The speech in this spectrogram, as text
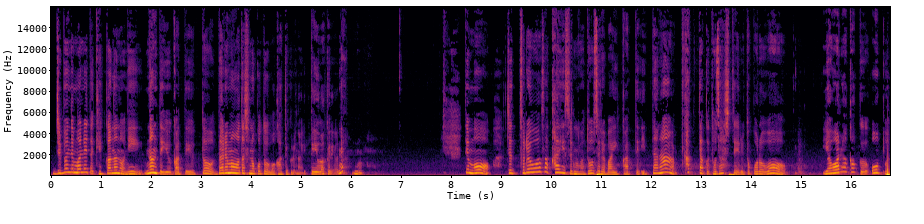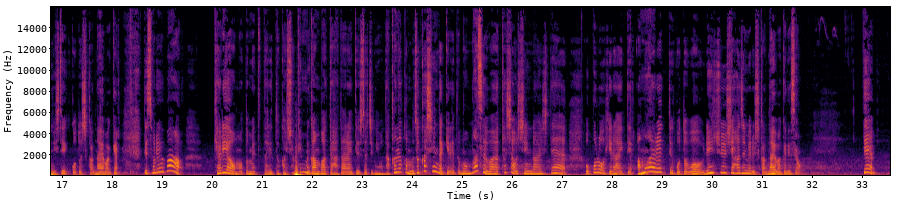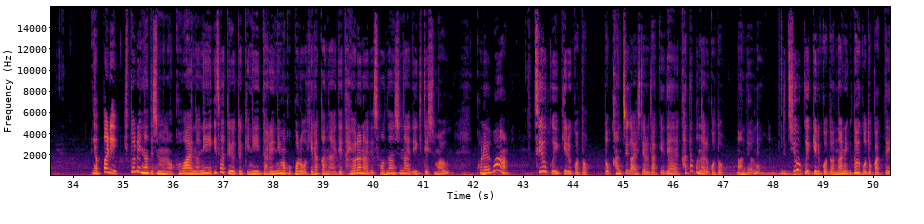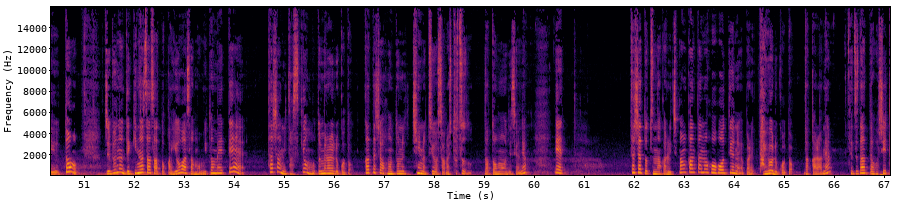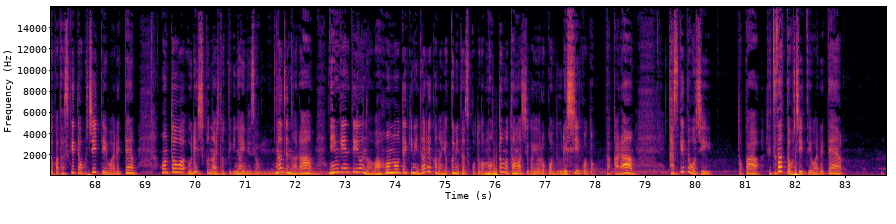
自分で招いた結果なのに何て言うかっていうと誰も私のことを分かってくれないっていうわけだよね。うん、でもじゃあそれをさ回避するにはどうすればいいかって言ったら固く閉ざしているところを柔らかくオープンにしていくことしかないわけ。でそれはキャリアを求めてたりとか一生懸命頑張って働いてる人たちにはなかなか難しいんだけれどもまずは他者を信頼して心を開いて甘えるっていうことを練習し始めるしかないわけですよ。でやっぱり一人になってしまうのは怖いのにいざという時に誰にも心を開かないで頼らないで相談しないで生きてしまうこれは強く生きることと勘違いしてるだけで硬くなることなんだよね。で強く生きることは何どういうことかっていうと自分のできなささとか弱さも認めて他者に助けを求められることが私は本当の真の強さの一つだと思うんですよね。で他者とつながる一番簡単な方法っていうのはやっぱり頼ることだからね手伝ってほしいとか助けてほしいって言われて本当は嬉しくない人っていないんですよ。なぜなら人間っていうのは本能的に誰かの役に立つことが最も魂が喜んで嬉しいことだから助けてほしいとか手伝ってほしいって言われて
